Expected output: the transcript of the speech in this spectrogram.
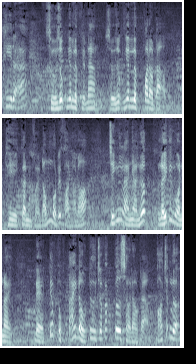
khi đã sử dụng nhân lực Việt Nam, sử dụng nhân lực qua đào tạo thì cần phải đóng một cái khoản nào đó. Chính là nhà nước lấy cái nguồn này để tiếp tục tái đầu tư cho các cơ sở đào tạo có chất lượng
